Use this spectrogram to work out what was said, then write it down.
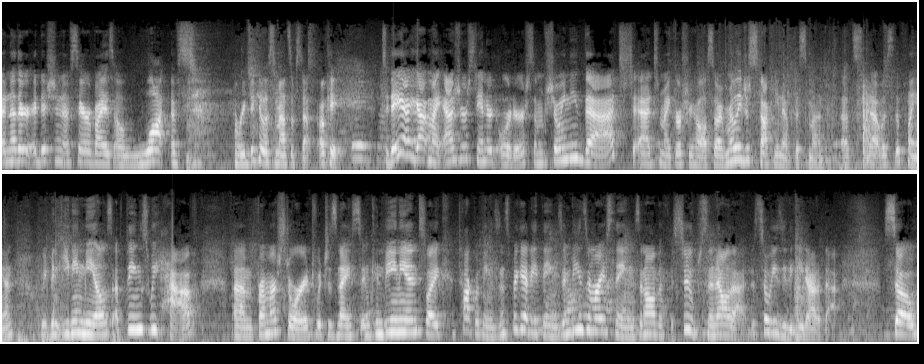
another edition of Sarah Buys a lot of ridiculous amounts of stuff. Okay, today I got my Azure Standard order, so I'm showing you that to add to my grocery haul. So I'm really just stocking up this month. That's That was the plan. We've been eating meals of things we have um, from our storage, which is nice and convenient, like taco things and spaghetti things and beans and rice things and all the soups and all that. It's so easy to eat out of that. So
